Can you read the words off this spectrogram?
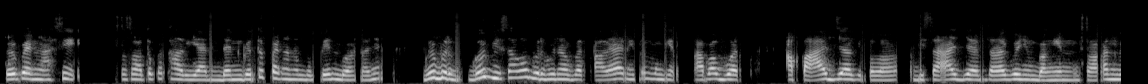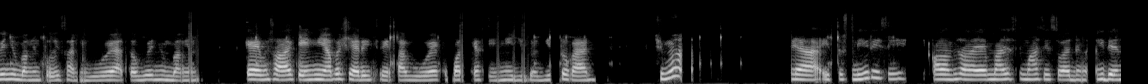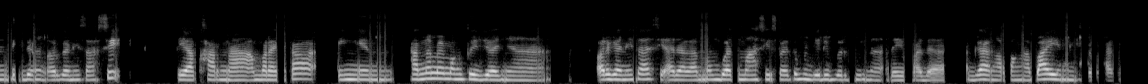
gue pengen ngasih sesuatu ke kalian. Dan gue tuh pengen ngebuktiin bahwasanya gue ber, gue bisa kok berguna buat kalian itu mungkin apa buat apa aja gitu loh bisa aja. Misalnya gue nyumbangin misalkan gue nyumbangin tulisan gue atau gue nyumbangin kayak misalnya kayak ini apa sharing cerita gue ke podcast ini juga gitu kan. Cuma ya itu sendiri sih. Kalau misalnya mahasiswa dengan identik dengan organisasi ya karena mereka ingin karena memang tujuannya organisasi adalah membuat mahasiswa itu menjadi berguna daripada gak ngapa-ngapain gitu kan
